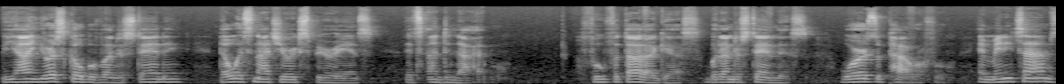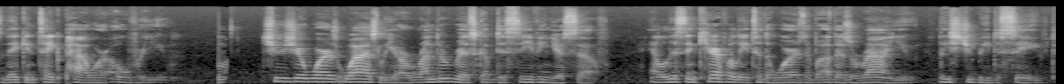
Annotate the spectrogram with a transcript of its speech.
Beyond your scope of understanding, though it's not your experience, it's undeniable. Food for thought, I guess, but understand this. Words are powerful, and many times they can take power over you. Choose your words wisely or run the risk of deceiving yourself, and listen carefully to the words of others around you, lest you be deceived.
